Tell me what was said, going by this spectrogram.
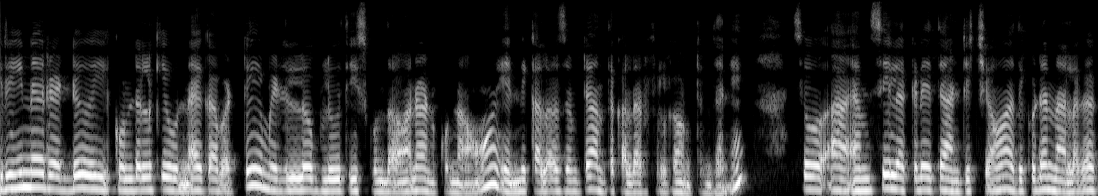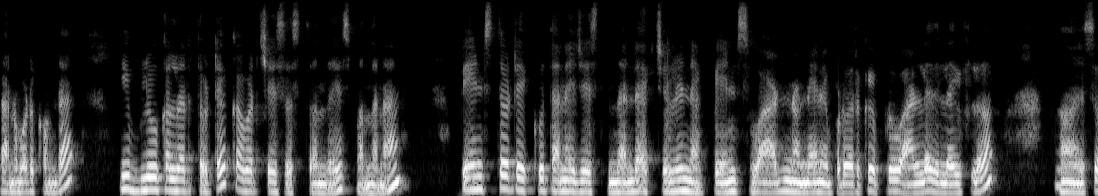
గ్రీన్ రెడ్ ఈ కుండలకి ఉన్నాయి కాబట్టి మిడిల్లో బ్లూ తీసుకుందాం అని అనుకున్నాము. ఎన్ని కలర్స్ ఉంటే అంత కలర్ఫుల్గా ఉంటుందని. సో ఆ ఎంసీలు ఎక్కడైతే అంటించామో అది కూడా నల్లగా కనబడకుండా ఈ బ్లూ కలర్ తోటే కవర్ చేసేస్తుంది స్పందన. పెయింట్స్ తోటి ఎక్కువ తనే చేస్తుందండి. యాక్చువల్లీ నాకు పెయింట్స్ వాడను. నేను ఇప్పటివరకు ఎప్పుడు వాడలేదు లైఫ్లో. సో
